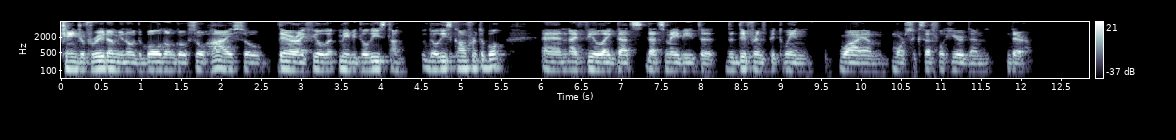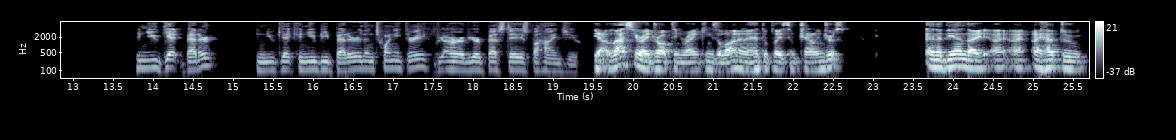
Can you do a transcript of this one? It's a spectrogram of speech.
change of rhythm you know the ball don't go so high so there I feel that maybe the least um, the least comfortable and I feel like that's that's maybe the the difference between why I'm more successful here than there. Can you get better? Can you get can you be better than 23 or of your best days behind you? Yeah, last year I dropped in rankings a lot and I had to play some challengers. And at the end I I, I had to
